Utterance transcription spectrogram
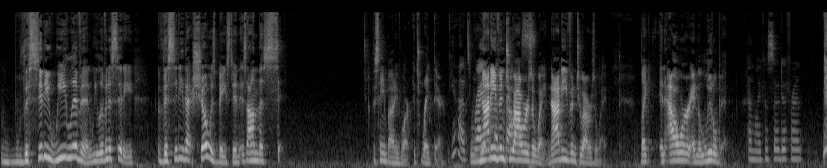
The city we live in, we live in a city. The city that show is based in is on the si- the same body of water. It's right there. Yeah, it's right. Not even two hours away. Not even two hours away. Like an hour and a little bit. And life is so different.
